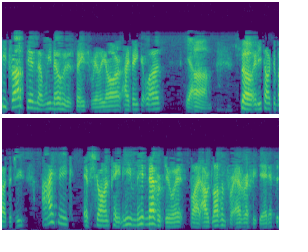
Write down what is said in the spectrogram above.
he dropped in that we know who the Saints really are, I think it was. Yeah. Um, so, and he talked about the juice. I think if Sean Payton, he, he'd never do it, but I would love him forever if he did. If the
